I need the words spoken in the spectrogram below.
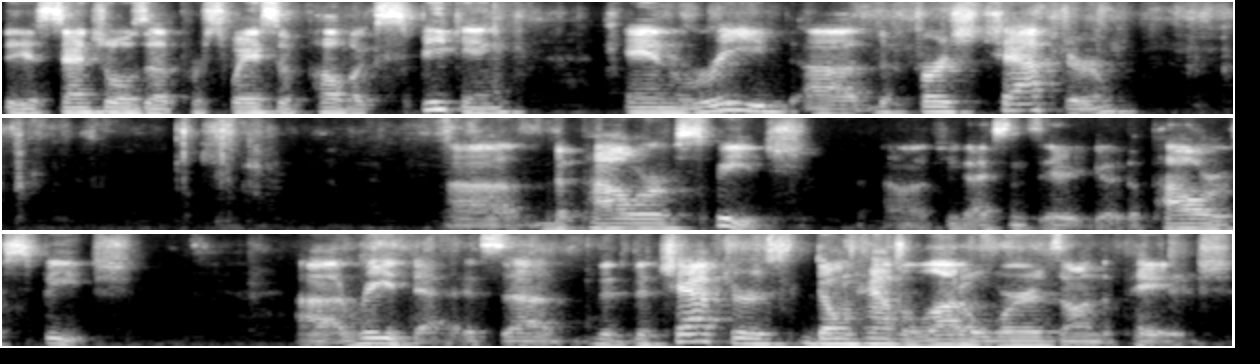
the, Essentials of Persuasive Public Speaking, and read uh, the first chapter, uh, The Power of Speech. I don't know if you guys, since there you go, The Power of Speech. Uh, read that. It's uh, the, the chapters don't have a lot of words on the page.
